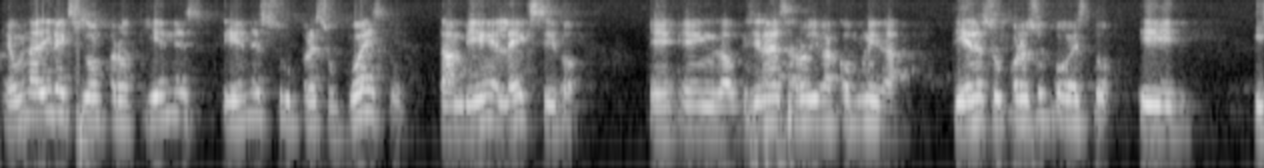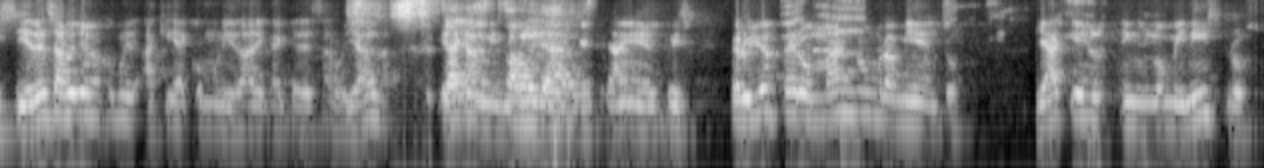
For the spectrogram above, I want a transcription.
Es una dirección, pero tiene, tiene su presupuesto. También el éxito en, la Oficina de Desarrollo de la Comunidad tiene su presupuesto y, y si es desarrollo de la comunidad, aquí hay comunidades que hay que desarrollarlas. que hay que están en el piso. Pero yo espero más nombramientos, ya que en, los ministros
